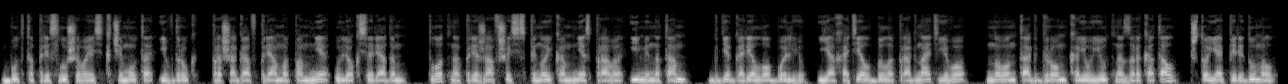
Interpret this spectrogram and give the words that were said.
будто прислушиваясь к чему-то и вдруг, прошагав прямо по мне, улегся рядом, плотно прижавшись спиной ко мне справа, именно там, где горело болью. Я хотел было прогнать его, но он так громко и уютно зарокотал, что я передумал,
